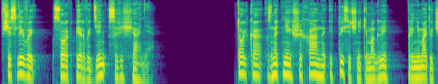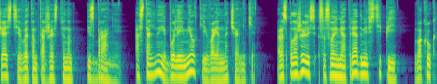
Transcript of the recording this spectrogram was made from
в счастливый 41 день совещания. Только знатнейшие ханы и тысячники могли принимать участие в этом торжественном избрании. Остальные, более мелкие военачальники, расположились со своими отрядами в степи вокруг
